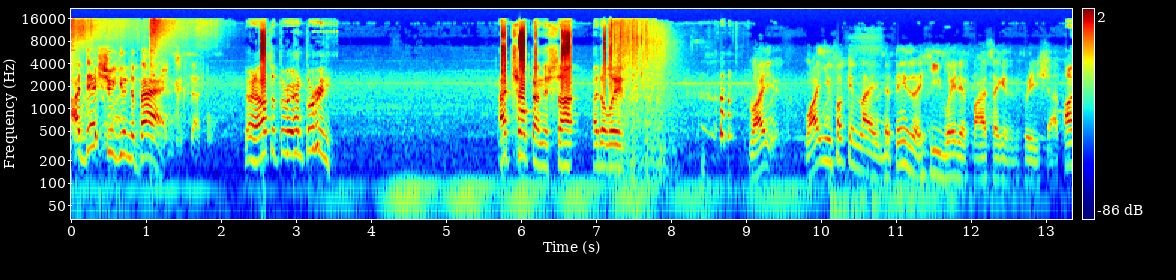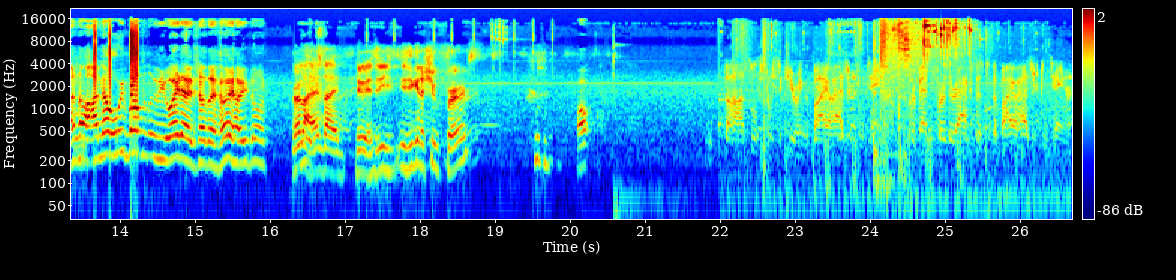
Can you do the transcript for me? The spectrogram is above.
I did shoot you in the back. Successful. No, now it's a three on three. I choked on this shot. I delayed. Why? Why you fucking like the things that he waited five seconds before he shot? I know, I know. We both we waited at each other. Hey, how you doing? Bro, like, like, dude, is he is he gonna shoot first? Oh, The hostiles from securing the biohazard container. Prevent further access to the biohazard container.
